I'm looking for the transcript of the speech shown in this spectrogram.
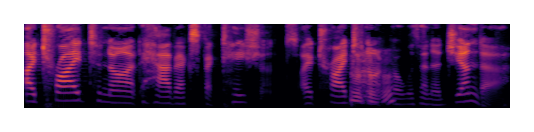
I tried to not have expectations. I tried to not Mhm. go with an agenda."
